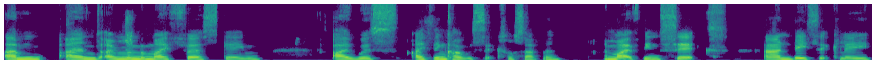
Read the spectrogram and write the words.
Um, and I remember my first game. I was, I think I was six or seven. I might have been six. And basically,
